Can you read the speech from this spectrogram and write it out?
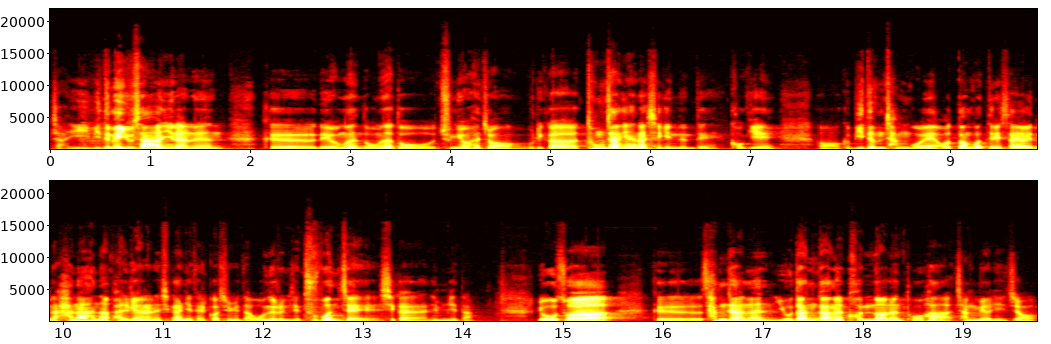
자, 이 믿음의 유산이라는 그 내용은 너무나도 중요하죠. 우리가 통장이 하나씩 있는데 거기에 어, 그 믿음 잔고에 어떤 것들이 쌓여 있나 하나하나 발견하는 시간이 될 것입니다. 오늘은 이제 두 번째 시간입니다. 여호수아 그 3장은 요단강을 건너는 도하 장면이죠.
